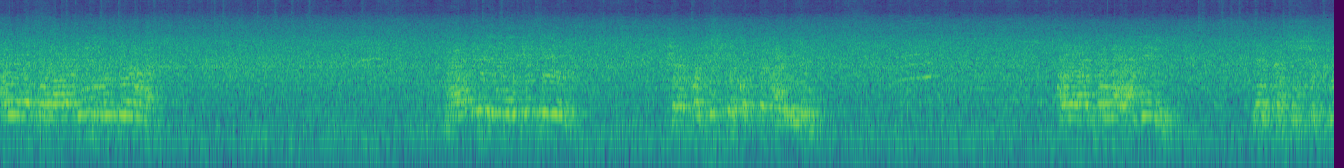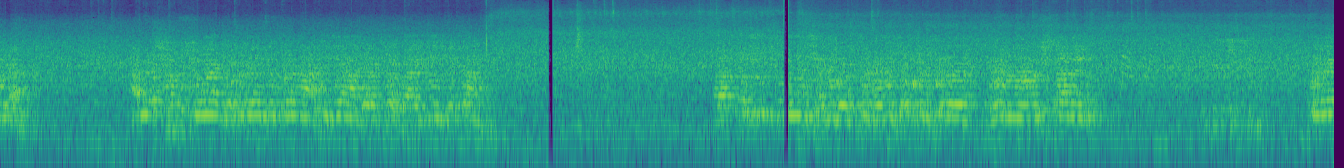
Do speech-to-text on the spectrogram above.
আমরা এর কাছে শুকরিয়া আমরা সবসময় যখন এই দুটো মাহিজা মাদ্রাসা বাড়িয়ে যেতাম সাব্যস্ত জমি দখল করে ধর্মীয় অনুষ্ঠানে কোনো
